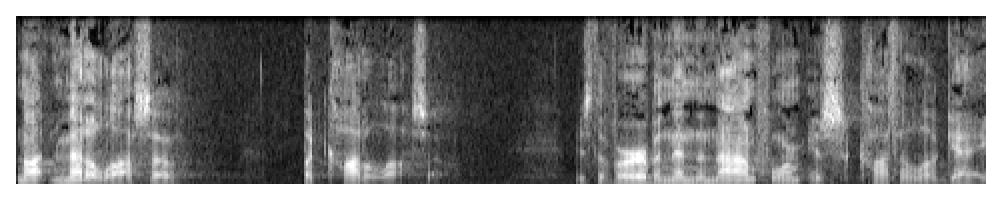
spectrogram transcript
not metalasso, but katalasso is the verb, and then the noun form is katalage.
